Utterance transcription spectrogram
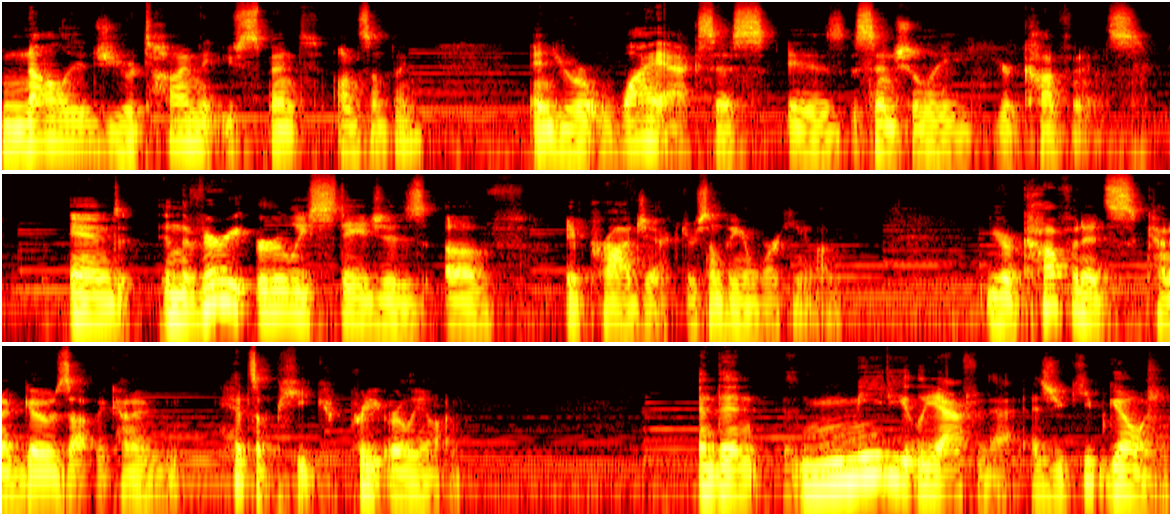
knowledge, your time that you spent on something, and your y-axis is essentially your confidence. And in the very early stages of a project or something you're working on, your confidence kind of goes up. It kind of hits a peak pretty early on. And then immediately after that, as you keep going,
